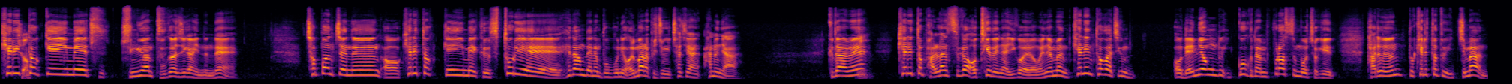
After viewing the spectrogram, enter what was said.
캐릭터 그렇죠. 게임의 주- 중요한 두 가지가 있는데 첫 번째는 어, 캐릭터 게임의 그 스토리에 해당되는 부분이 얼마나 비중이 차지하느냐. 그 다음에 음. 캐릭터 밸런스가 어떻게 되냐 이거예요. 왜냐면 캐릭터가 지금 어, 네 명도 있고 그다음에 플러스 뭐 저기 다른 또 캐릭터도 있지만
